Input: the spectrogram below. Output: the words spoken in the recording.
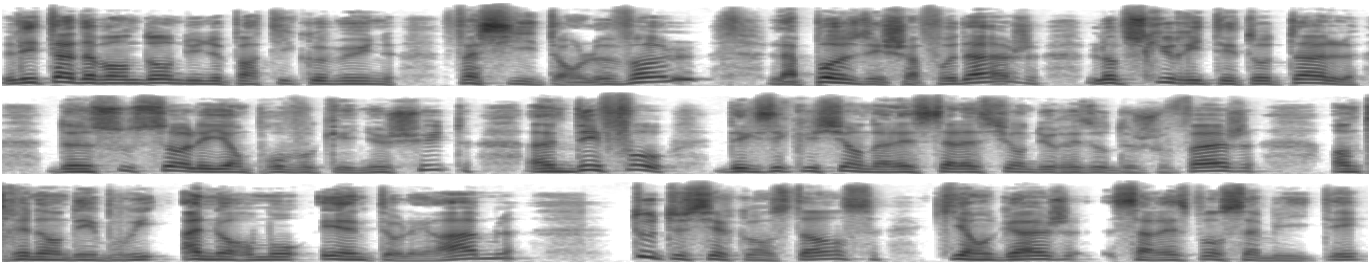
l'état d'abandon d'une partie commune facilitant le vol, la pose d'échafaudage, l'obscurité totale d'un sous-sol ayant provoqué une chute, un défaut d'exécution dans l'installation du réseau de chauffage entraînant des bruits anormaux et intolérables, toutes circonstances qui engagent sa responsabilité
